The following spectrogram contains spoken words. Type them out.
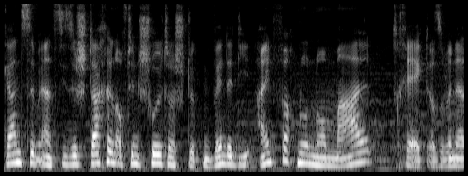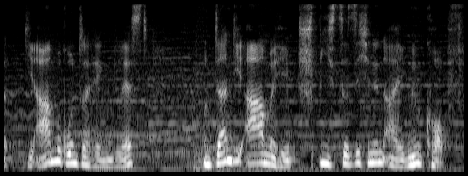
Ganz im Ernst, diese Stacheln auf den Schulterstücken, wenn er die einfach nur normal trägt, also wenn er die Arme runterhängen lässt und dann die Arme hebt, spießt er sich in den eigenen Kopf.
